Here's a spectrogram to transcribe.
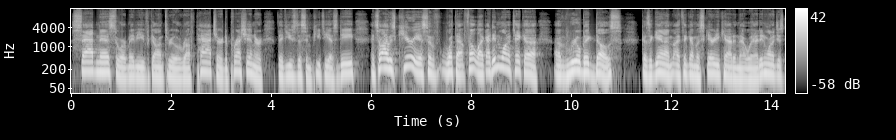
sadness or maybe you've gone through a rough patch or depression or they've used this in PTSD. And so I was curious of what that felt like. I didn't want to take a, a real big dose because again, I'm, I think I'm a scaredy cat in that way. I didn't want to just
